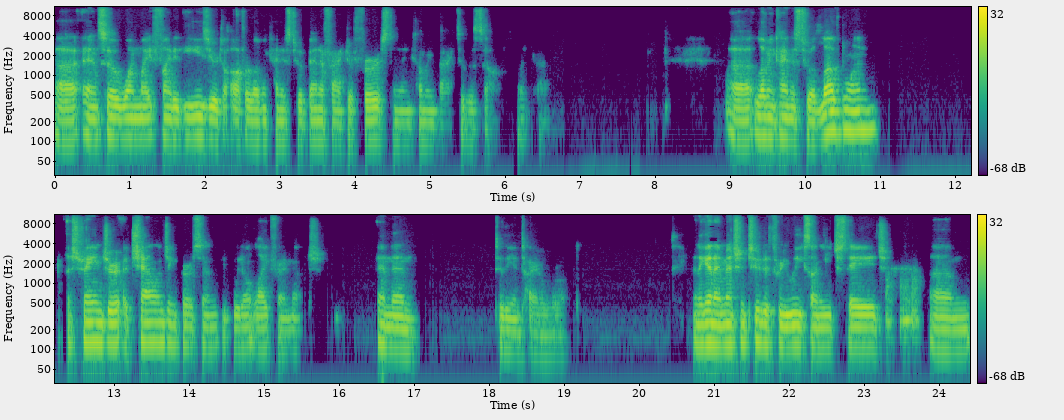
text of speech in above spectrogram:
Uh, and so one might find it easier to offer loving kindness to a benefactor first and then coming back to the self like that. Uh, loving kindness to a loved one, a stranger, a challenging person, we don't like very much, and then to the entire world. And again, I mentioned two to three weeks on each stage. Um,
